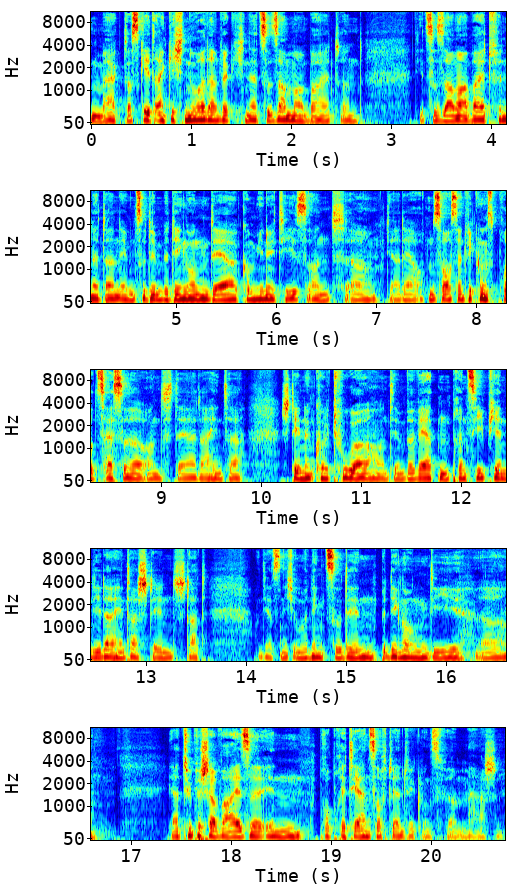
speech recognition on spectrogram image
merkt, das geht eigentlich nur dann wirklich in der Zusammenarbeit. Und die Zusammenarbeit findet dann eben zu den Bedingungen der Communities und äh, ja, der Open Source Entwicklungsprozesse und der dahinter stehenden Kultur und den bewährten Prinzipien, die dahinter stehen, statt. Und jetzt nicht unbedingt zu den Bedingungen, die äh, ja typischerweise in proprietären Softwareentwicklungsfirmen herrschen.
